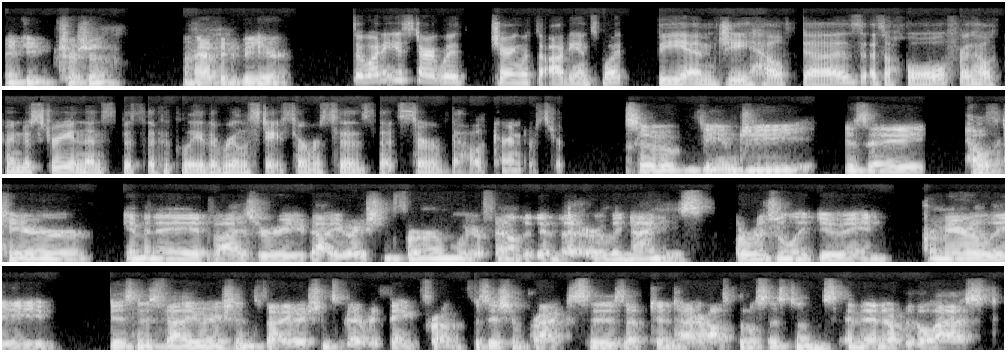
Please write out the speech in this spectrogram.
Thank you, Trisha. I'm happy to be here. So, why don't you start with sharing with the audience what VMG Health does as a whole for the healthcare industry, and then specifically the real estate services that serve the healthcare industry? So, VMG is a healthcare M&A advisory valuation firm. We were founded in the early 90s, originally doing primarily business valuations, valuations of everything from physician practices up to entire hospital systems. And then over the last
